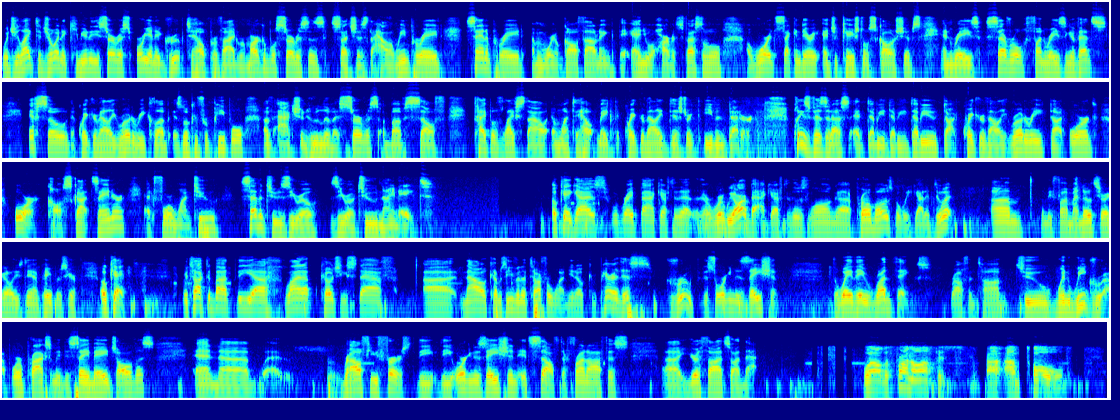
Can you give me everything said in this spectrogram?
Would you like to join a community service oriented group to help provide remarkable services such as the Halloween Parade, Santa Parade, a memorial golf outing, the annual Harvest Festival, award secondary educational scholarships, and raise several fundraising events? If so, the Quaker Valley Rotary Club is looking for people of action who live a service above self type of lifestyle and want to help make the Quaker Valley District even better. Please visit us at www.quakervalleyrotary.org or call Scott Zahner at 412 720 0298. Okay, guys, we're right back after that. Or we are back after those long uh, promos, but we got to do it. Um, let me find my notes here. I got all these damn papers here. Okay. We talked about the uh, lineup, coaching staff. Uh, now comes even a tougher one. You know, compare this group, this organization, the way they run things, Ralph and Tom, to when we grew up. We're approximately the same age, all of us. And uh, Ralph, you first. The the organization itself, the front office. Uh, your thoughts on that? Well, the front office uh, I'm told,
